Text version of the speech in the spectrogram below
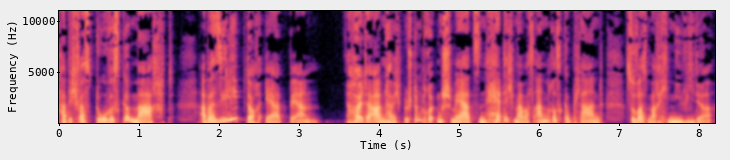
Hab ich was Doofes gemacht? Aber sie liebt doch Erdbeeren. Heute Abend habe ich bestimmt Rückenschmerzen, hätte ich mal was anderes geplant, sowas mache ich nie wieder.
